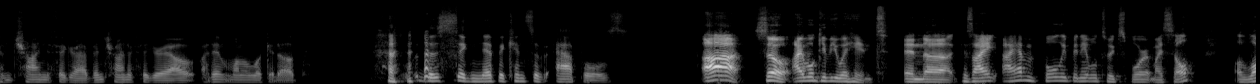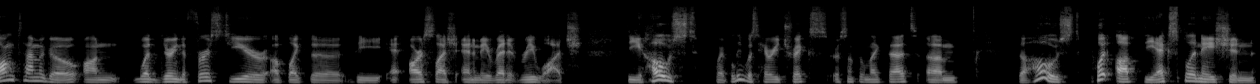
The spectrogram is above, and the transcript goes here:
am trying to figure out. I've been trying to figure out. I didn't want to look it up. the significance of apples. Ah, so I will give you a hint, and because I I haven't fully been able to explore it myself. A long time ago, on what during the first year of like the the r slash anime Reddit rewatch, the host, who I believe was Harry Tricks or something like that, um, the host put up the explanation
